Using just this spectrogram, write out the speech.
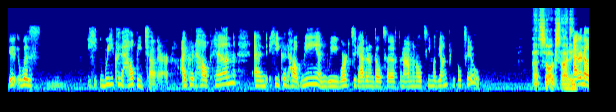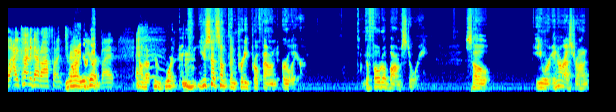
it was he, we could help each other. I could help him and he could help me and we worked together and built a phenomenal team of young people too. That's so exciting. I don't know. I kind of got off on track no, here good. but no that's important. You said something pretty profound earlier. The photo bomb story. So you were in a restaurant.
